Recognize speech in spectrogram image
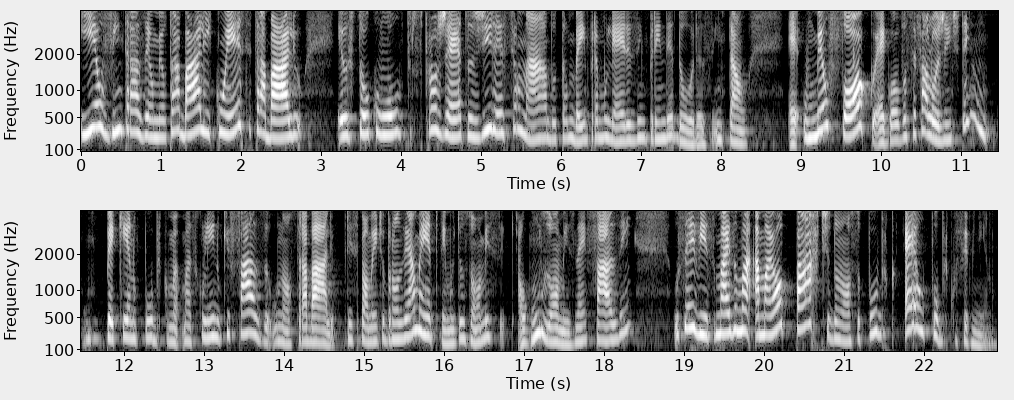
E eu vim trazer o meu trabalho, e com esse trabalho eu estou com outros projetos direcionados também para mulheres empreendedoras. Então, é, o meu foco é igual você falou, a gente tem um pequeno público masculino que faz o nosso trabalho, principalmente o bronzeamento. Tem muitos homens, alguns homens, né, fazem o serviço, mas uma, a maior parte do nosso público é o público feminino.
